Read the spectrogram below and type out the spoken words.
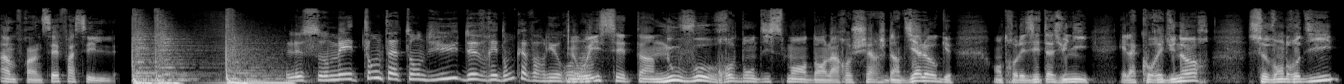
En français facile. Le sommet tant attendu devrait donc avoir lieu. Romain. Oui, c'est un nouveau rebondissement dans la recherche d'un dialogue entre les États-Unis et la Corée du Nord. Ce vendredi,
